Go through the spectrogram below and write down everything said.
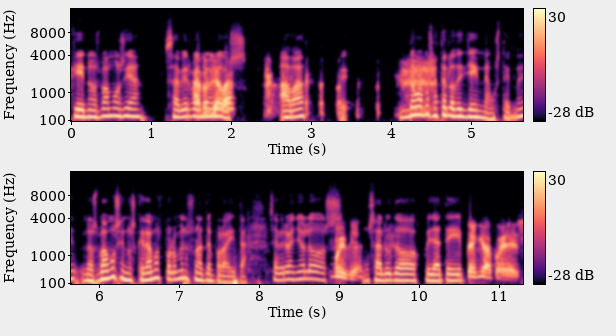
que nos vamos ya, Xavier Bañuelos, a Bath. Eh, no vamos a hacer lo de Jane Austen, ¿eh? Nos vamos y nos quedamos por lo menos una temporadita. Xavier Bañuelos, Muy bien. un saludo, cuídate. Venga, pues.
